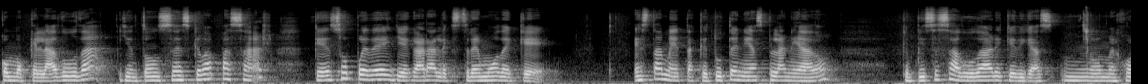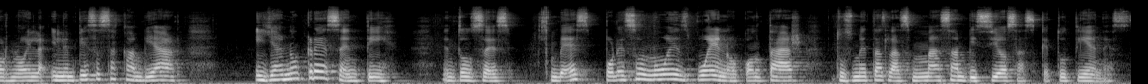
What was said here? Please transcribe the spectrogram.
como que la duda, y entonces, ¿qué va a pasar? Que eso puede llegar al extremo de que esta meta que tú tenías planeado, que empieces a dudar y que digas, no, mejor no, y, la, y le empiezas a cambiar y ya no crees en ti. Entonces, ¿ves? Por eso no es bueno contar tus metas las más ambiciosas que tú tienes.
